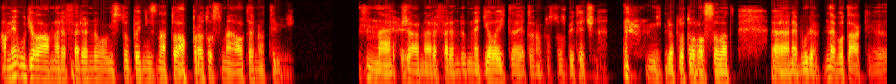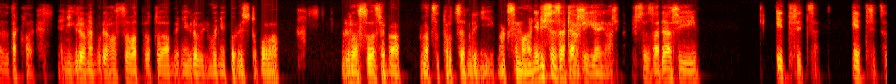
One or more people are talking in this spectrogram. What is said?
a my uděláme referendum o vystoupení z NATO a proto jsme alternativní. Ne, žádné referendum nedělejte, je to naprosto zbytečné. Nikdo pro to hlasovat e, nebude. Nebo tak, e, takhle. Nikdo nebude hlasovat pro to, aby někdo od někoho vystupoval. Bude hlasovat třeba 20% lidí maximálně, když se zadaří, já říkám, když se zadaří i 30. I 30%.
